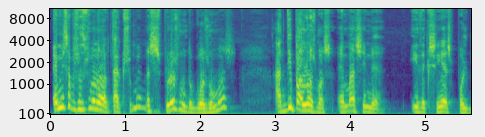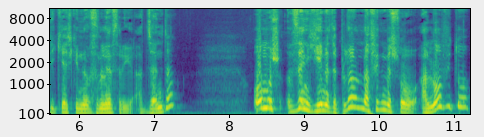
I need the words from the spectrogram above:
Εμείς θα προσπαθούμε να ανατάξουμε, να συσπηρώσουμε τον κόσμο μας. Αντίπαλός μας, εμάς είναι οι δεξιές πολιτικές και η νεοφιλελεύθερη ατζέντα. Όμως δεν γίνεται πλέον να αφήνουμε στο αλόβητο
